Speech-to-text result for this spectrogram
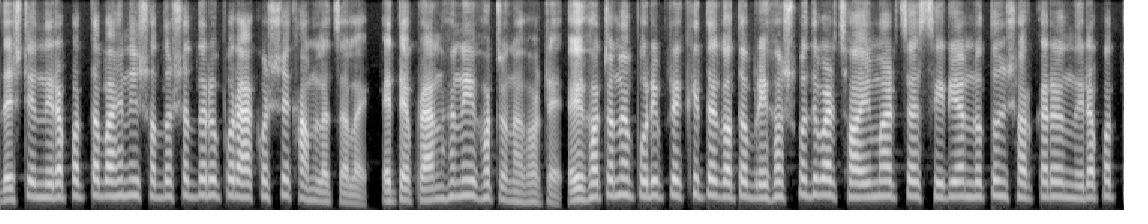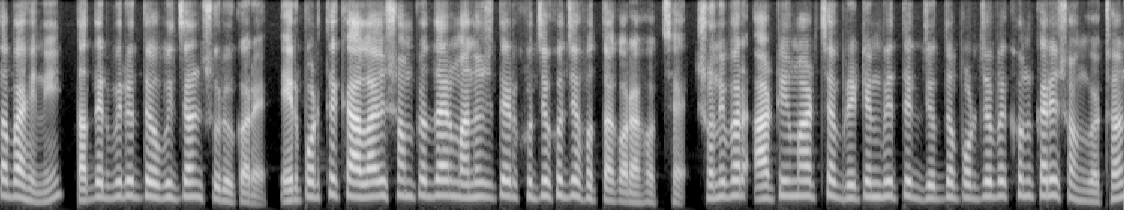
দেশটির নিরাপত্তা বাহিনীর সদস্যদের উপর আকস্মিক হামলা চালায়। এতে প্রাণহানির ঘটনা ঘটে। এই ঘটনার পরিপ্রেক্ষিতে গত বৃহস্পতিবার ছয় মার্চে সিরিয়ার নতুন সরকারের নিরাপত্তা বাহিনী তাদের বিরুদ্ধে অভিযান শুরু করে। এরপর থেকে আলাউই সম্প্রদায়ের মানুষদের খুঁজে খুঁজে হত্যা করা হচ্ছে। শনিবার আটই মার্চে ব্রিটেন ভিত্তিক যুদ্ধ পর্যবেক্ষণকারী সংগঠন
